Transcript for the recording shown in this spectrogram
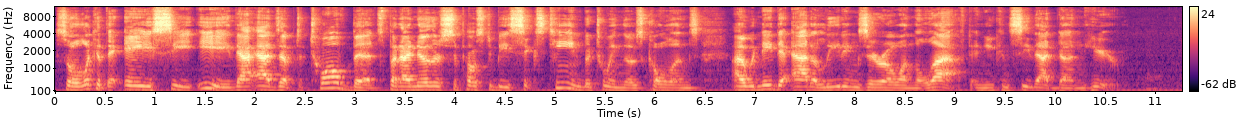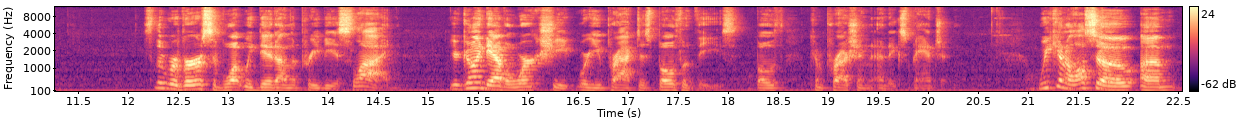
So look at the ACE, that adds up to 12 bits, but I know there's supposed to be 16 between those colons. I would need to add a leading zero on the left, and you can see that done here. It's the reverse of what we did on the previous slide. You're going to have a worksheet where you practice both of these, both compression and expansion. We can also um,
